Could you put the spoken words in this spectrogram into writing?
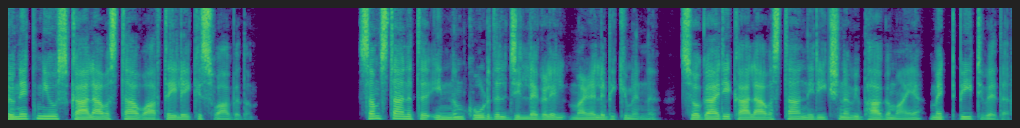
ടുനെറ്റ് ന്യൂസ് കാലാവസ്ഥാ വാർത്തയിലേക്ക് സ്വാഗതം. സംസ്ഥാനത്ത് ഇന്നും കൂടുതൽ ജില്ലകളിൽ മഴ ലഭിക്കുമെന്ന് സ്വകാര്യ കാലാവസ്ഥാ നിരീക്ഷണ വിഭാഗമായ മെറ്റ്ബീറ്റ് വെതർ.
